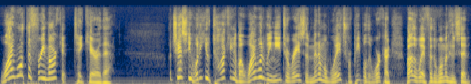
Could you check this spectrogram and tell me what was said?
Why won't the free market take care of that? Uh, Jesse, what are you talking about? Why would we need to raise the minimum wage for people that work hard? By the way, for the woman who said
